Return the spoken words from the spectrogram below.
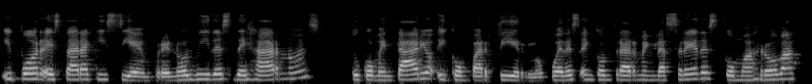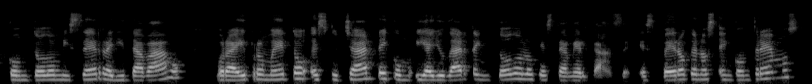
y por estar aquí siempre. No olvides dejarnos tu comentario y compartirlo. Puedes encontrarme en las redes como arroba con todo mi ser, rayita abajo. Por ahí prometo escucharte y, y ayudarte en todo lo que esté a mi alcance. Espero que nos encontremos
